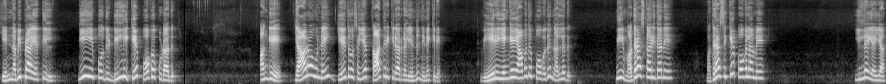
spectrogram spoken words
என் அபிப்பிராயத்தில் நீ இப்போது டில்லிக்கே போகக்கூடாது. அங்கே யாரோ உன்னை ஏதோ செய்ய காத்திருக்கிறார்கள் என்று நினைக்கிறேன். வேறு எங்கேயாவது போவது நல்லது. நீ மதராஸ்காரிதானே மதராஸுக்கே போகலாமே. இல்லை ஐயா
